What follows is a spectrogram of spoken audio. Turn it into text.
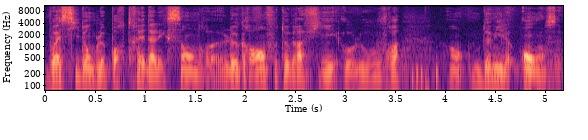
Voici donc le portrait d'Alexandre le Grand photographié au Louvre en 2011.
